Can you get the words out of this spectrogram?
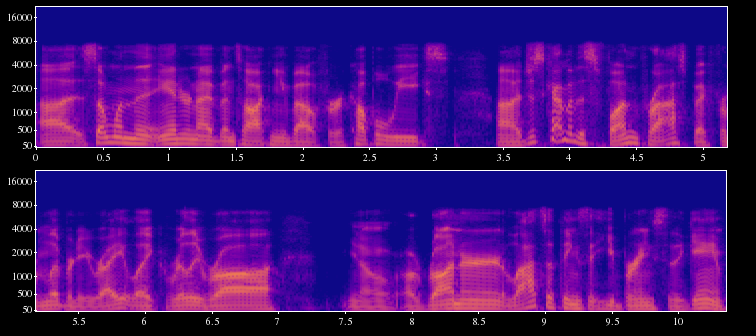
uh, someone that Andrew and I have been talking about for a couple weeks. Uh, just kind of this fun prospect from Liberty, right? Like really raw, you know, a runner, lots of things that he brings to the game.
